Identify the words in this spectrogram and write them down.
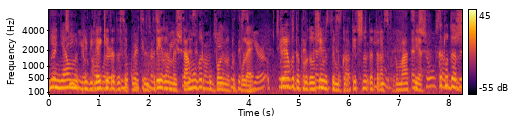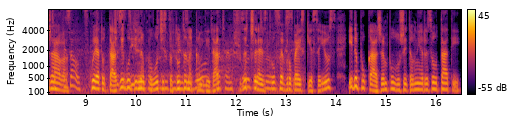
ние нямаме привилегията да се концентрираме само върху бойното поле. Трябва да продължим с демократичната трансформация като държава, която тази година получи статута на кандидат за членство в Европейския съюз съюз и да покажем положителни резултати.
